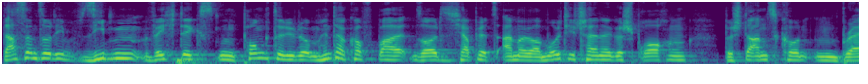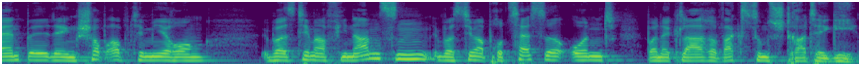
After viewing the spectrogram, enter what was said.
Das sind so die sieben wichtigsten Punkte, die du im Hinterkopf behalten solltest. Ich habe jetzt einmal über Multichannel gesprochen, Bestandskunden, Brandbuilding, Shop-Optimierung, über das Thema Finanzen, über das Thema Prozesse und über eine klare Wachstumsstrategie.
